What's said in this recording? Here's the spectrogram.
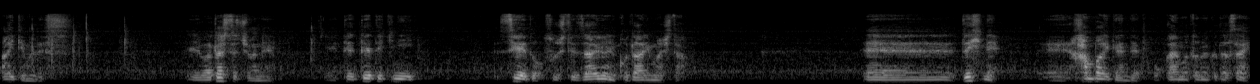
アイテムです。私たちはね徹底的に精度そして材料にこだわりました、えーぜひね、販売店でお買い求めください。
